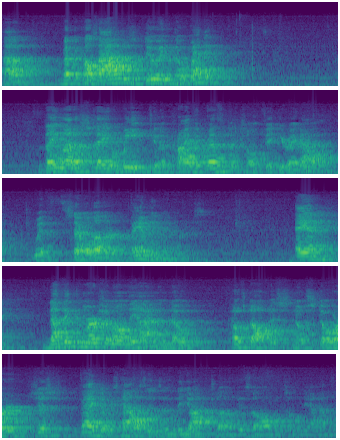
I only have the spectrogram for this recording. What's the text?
Um, but because I was doing the wedding, they let us stay a week in a private residence on Figure Eight Island with several other family members. And nothing commercial on the island, no post office, no store, just fabulous houses and the yacht club is all that's on the island.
